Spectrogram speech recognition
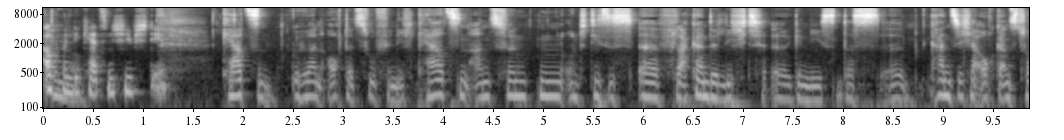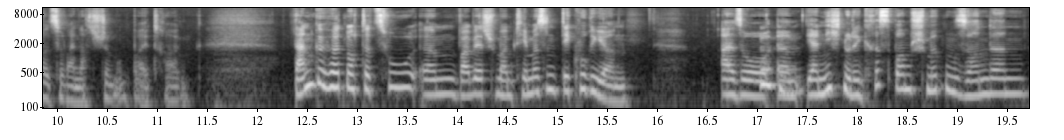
Auch genau. wenn die Kerzen schief stehen. Kerzen gehören auch dazu, finde ich. Kerzen anzünden und dieses äh, flackernde Licht äh, genießen. Das äh, kann sicher auch ganz toll zur Weihnachtsstimmung beitragen. Dann gehört noch dazu, ähm, weil wir jetzt schon beim Thema sind, dekorieren. Also mhm. ähm, ja nicht nur den Christbaum schmücken, sondern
